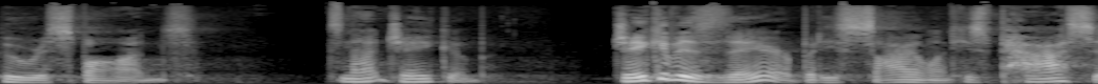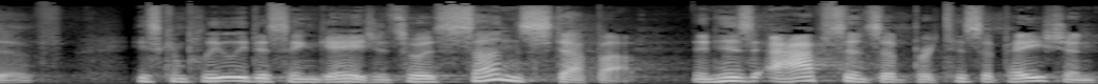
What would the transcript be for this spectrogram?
who responds. It's not Jacob. Jacob is there, but he's silent. He's passive. He's completely disengaged. And so his sons step up. In his absence of participation,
